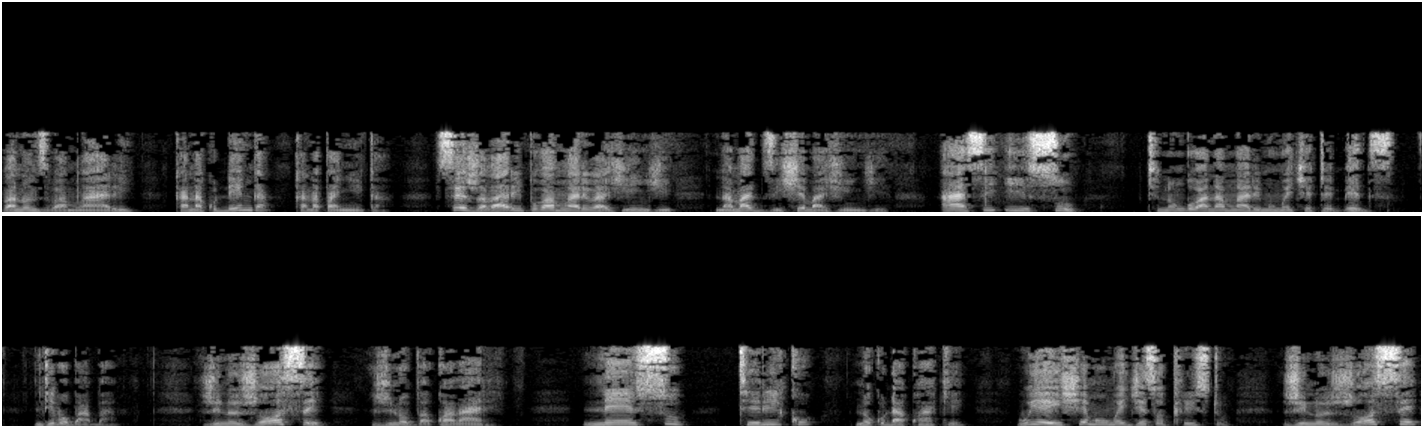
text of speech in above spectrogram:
vanonzi vamwari kana kudenga kana panyika sezvavaripo vamwari vazhinji namadzishe mazhinji asi isu tinongova namwari mumwe chete bedzi ndivo baba. Zvinhu zvose zvinobva kwavari. Nesu tiriko nokuda kwake uye ishe mumwe jesu kristu zvinhu zvose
